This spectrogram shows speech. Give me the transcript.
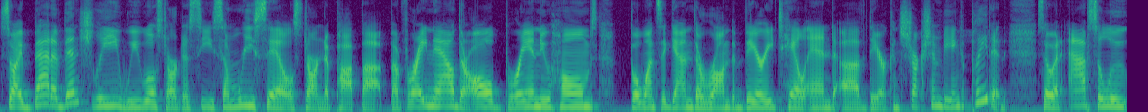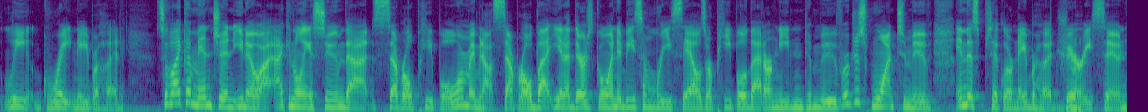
So I bet eventually we will start to see some resales starting to pop up. But for right now, they're all brand new homes. But once again, they're on the very tail end of their construction being completed. So an absolutely great neighborhood. So like I mentioned, you know, I, I can only assume that several people, or maybe not several, but you know, there's going to be some resales or people that are needing to move or just want to move in this particular neighborhood very soon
